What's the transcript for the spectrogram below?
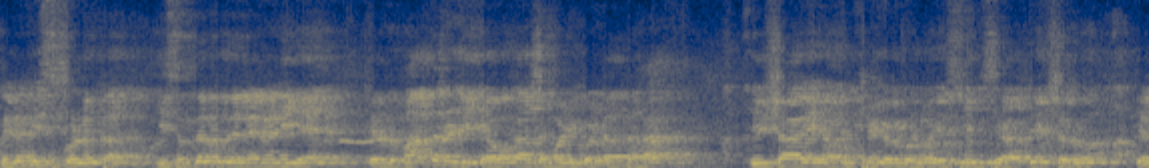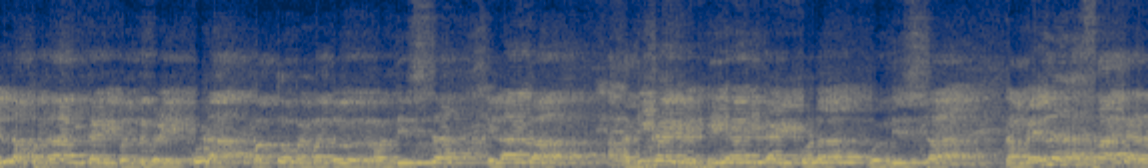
ನೆನಪಿಸಿಕೊಳ್ಳುತ್ತಾ, ಈ ಸಂದರ್ಭದಲ್ಲಿ ನನಗೆ ಎರಡು ಮಾತನಾಡಲಿಕ್ಕೆ ಅವಕಾಶ ಮಾಡಿಕೊಟ್ಟಂತಹ ಈ ಶಾಲೆಯ ಮುಖ್ಯಗಳು ಎಸ್ ಎಂ ಸಿ ಅಧ್ಯಕ್ಷರು, ಎಲ್ಲ ಪದಾಧಿಕಾರಿ ಬಂಧುಗಳಿಗೆ ಕೂಡ ಮತ್ತೊಮ್ಮೆ ಮತ್ತೊಮ್ಮೆ ವಂದಿಸ್ತಾ ಇಲಾಖಾ ಅಧಿಕಾರಿಗಳು, ಹಿರಿಯ ಅಧಿಕಾರಿ ಕೂಡ ವಂದಿಸ್ತಾ ನಮ್ಮೆಲ್ಲರ ಸಹಕಾರ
